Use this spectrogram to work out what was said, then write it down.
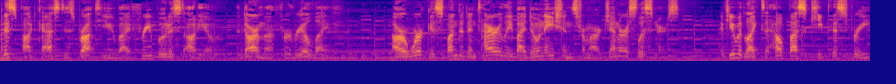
This podcast is brought to you by Free Buddhist Audio, the Dharma for real life. Our work is funded entirely by donations from our generous listeners. If you would like to help us keep this free,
